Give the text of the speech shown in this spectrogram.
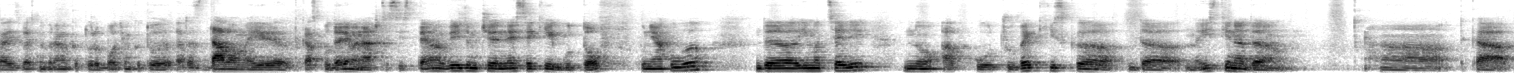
така известно време, като работим, като раздаваме и така споделяме нашата система, виждам, че не всеки е готов понякога да има цели, но ако човек иска да наистина да а, така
